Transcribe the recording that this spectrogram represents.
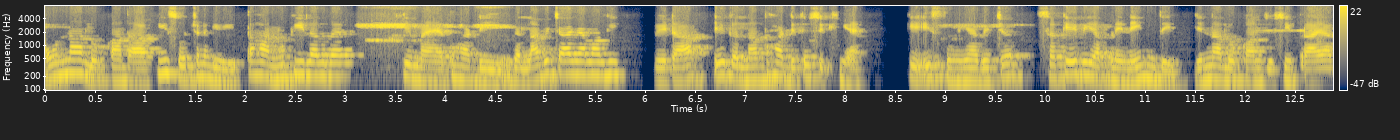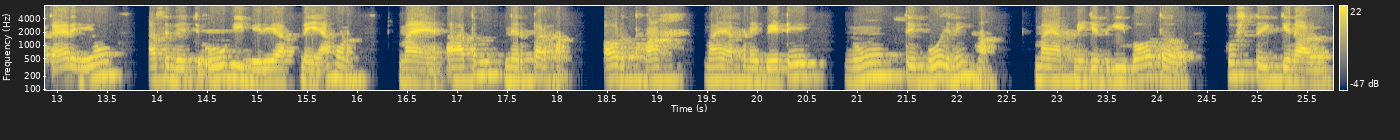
ਉਹਨਾਂ ਲੋਕਾਂ ਦਾ ਕੀ ਸੋਚਣਗੇ? ਤੁਹਾਨੂੰ ਕੀ ਲੱਗਦਾ ਹੈ? ਕਿ ਮੈਂ ਤੁਹਾਡੀ ਗੱਲਾਂ ਵਿੱਚ ਆ ਜਾਵਾਂਗੀ। ਬੇਟਾ, ਇਹ ਗੱਲਾਂ ਤੁਹਾਡੇ ਤੋਂ ਸਿੱਖੀਆਂ ਕਿ ਇਸ ਦੁਨੀਆ ਵਿੱਚ ਸਕੇ ਵੀ ਆਪਣੇ ਨਹੀਂ ਹੁੰਦੇ ਜਿਨ੍ਹਾਂ ਲੋਕਾਂ ਨੂੰ ਤੁਸੀਂ ਪਰਾਇਆ ਕਹਿ ਰਹੇ ਹੋ ਅਸਲ ਵਿੱਚ ਉਹ ਵੀ ਮੇਰੇ ਆਪਣੇ ਆ ਹੁਣ। ਮੈਂ ਆਤਮ ਨਿਰਭਰ ਹਾਂ, ਔਰਤ ਹਾਂ। ਮੈਂ ਆਪਣੇ ਬੇਟੇ ਨੂੰ ਤੇ ਬੋਝ ਨਹੀਂ ਹਾਂ। ਮੈਂ ਆਪਣੀ ਜ਼ਿੰਦਗੀ ਬਹੁਤ ਖੁਸ਼ ਤਰੀਕੇ ਨਾਲ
